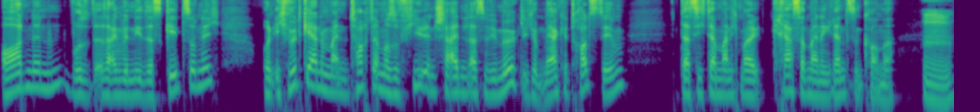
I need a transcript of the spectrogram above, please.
einordnen? Wo sagen wir, nee, das geht so nicht? Und ich würde gerne meine Tochter mal so viel entscheiden lassen wie möglich und merke trotzdem, dass ich da manchmal krass an meine Grenzen komme. Hm.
